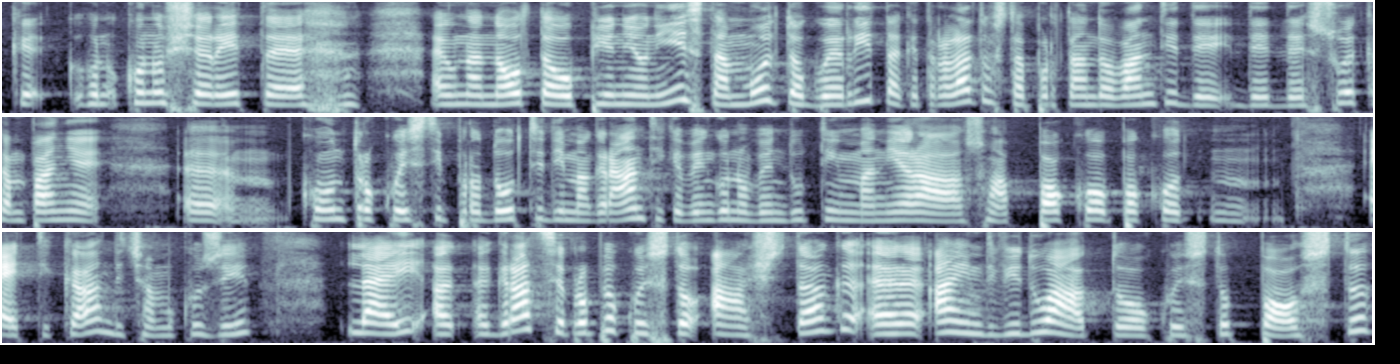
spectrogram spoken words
che conoscerete, è una nota opinionista molto agguerrita che tra l'altro sta portando avanti de, delle sue campagne eh, contro questi prodotti dimagranti che vengono venduti in maniera insomma, poco, poco mh, etica, diciamo così. Lei, grazie proprio a questo hashtag, eh, ha individuato questo post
